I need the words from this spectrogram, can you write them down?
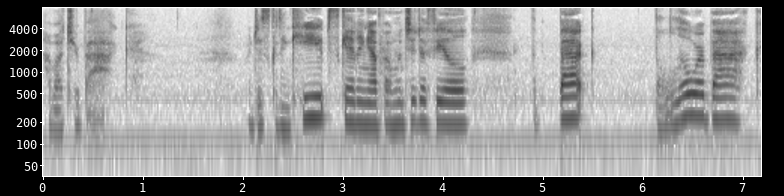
How about your back? We're just going to keep scanning up. I want you to feel the back, the lower back.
